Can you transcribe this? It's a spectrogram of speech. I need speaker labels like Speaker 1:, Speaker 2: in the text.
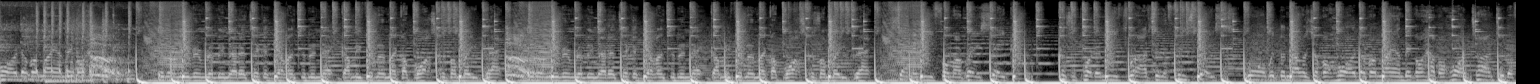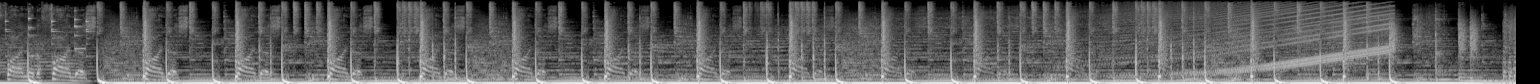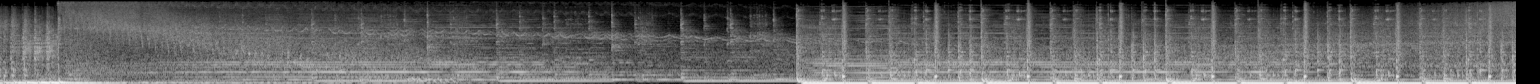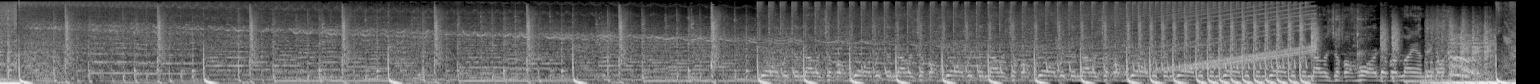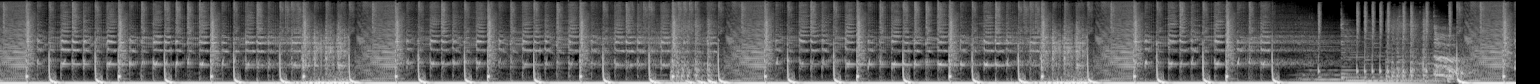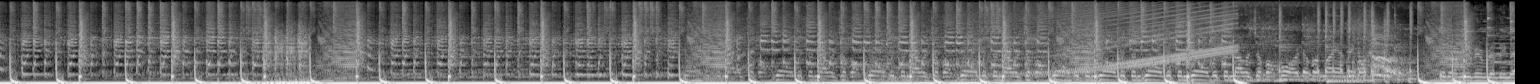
Speaker 1: heart of a lion, they don't have it. of a horde of a lion, they were. They don't even really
